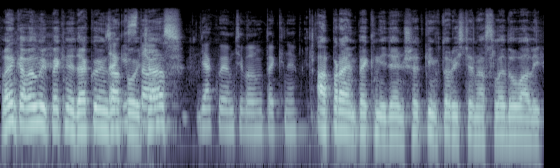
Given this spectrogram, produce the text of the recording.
Lenka, veľmi pekne ďakujem Takisto. za tvoj čas. Ďakujem ti veľmi pekne. A prajem pekný deň všetkým, ktorí ste nás sledovali.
